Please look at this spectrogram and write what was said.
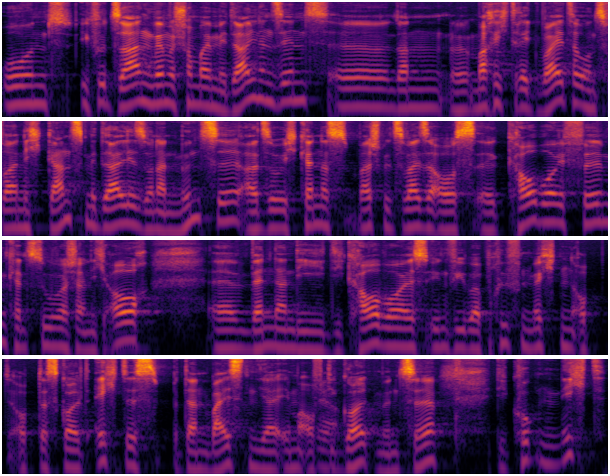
Und ich würde sagen, wenn wir schon bei Medaillen sind, äh, dann äh, mache ich direkt weiter und zwar nicht ganz Medaille, sondern Münze. Also ich kenne das beispielsweise aus äh, Cowboy-Filmen, kennst du wahrscheinlich auch. Wenn dann die, die Cowboys irgendwie überprüfen möchten, ob, ob das Gold echt ist, dann beißen die ja immer auf ja. die Goldmünze. Die gucken nicht,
